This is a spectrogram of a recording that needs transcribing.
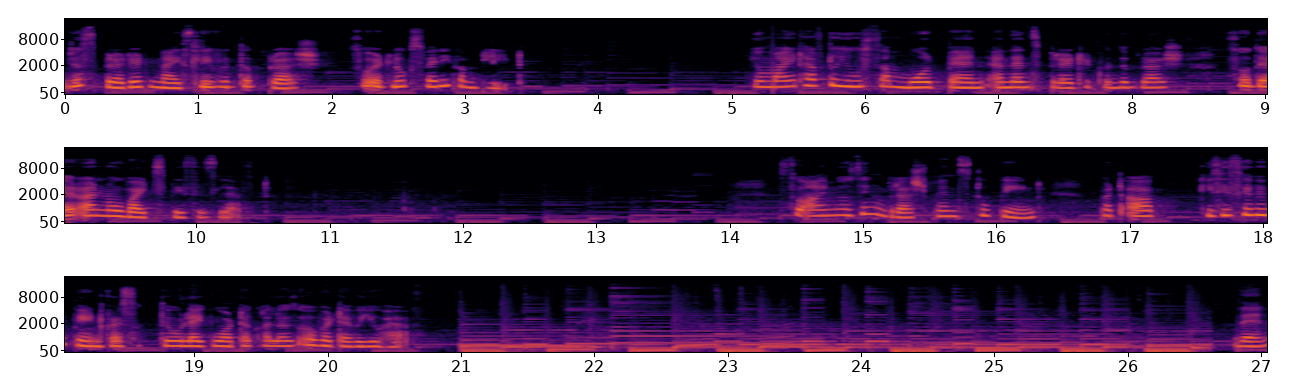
just spread it nicely with the brush so it looks very complete. You might have to use some more pen and then spread it with the brush so there are no white spaces left. So I'm using brush pens to paint but आप किसी से भी पेंट कर सकते हो लाइक वाटर कलर्स और whatever you have Then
